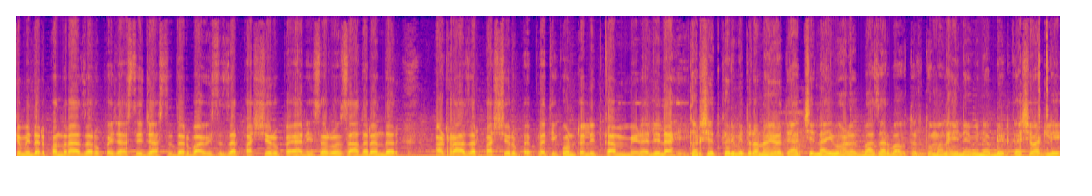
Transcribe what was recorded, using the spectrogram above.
कमी दर पंधरा हजार रुपये जास्तीत जास्त दर बावीस हजार पाचशे रुपये आणि सर्वसाधारण दर अठरा हजार पाचशे रुपये प्रति क्विंटल इतका मिळालेला आहे. तर शेतकरी मित्रांनो हे होते आजचे लाईव्ह हळद बाजारभाव तर तुम्हाला हे नवीन अपडेट कसे वाटले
